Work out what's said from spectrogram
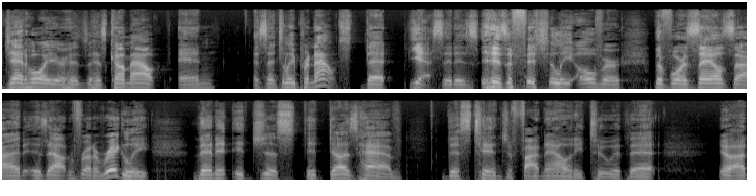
Jed Hoyer has has come out and essentially pronounced that yes, it is it is officially over. The for sale sign is out in front of Wrigley then it, it just it does have this tinge of finality to it that you know I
